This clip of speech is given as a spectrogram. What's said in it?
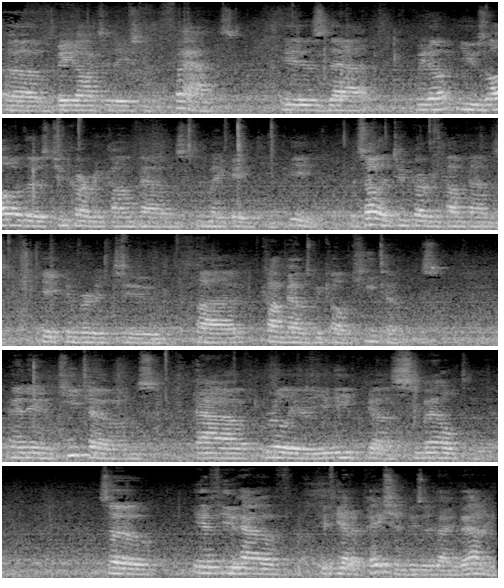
of beta oxidation of fats is that we don't use all of those two carbon compounds to make ATP, but some of the two carbon compounds get converted to uh, compounds we call ketones. And then ketones have really a unique uh, smell to them. So if you have if you had a patient who's a diabetic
